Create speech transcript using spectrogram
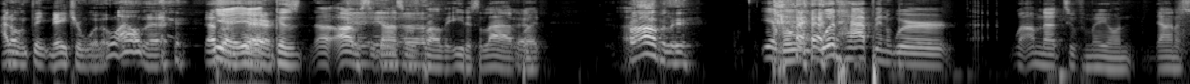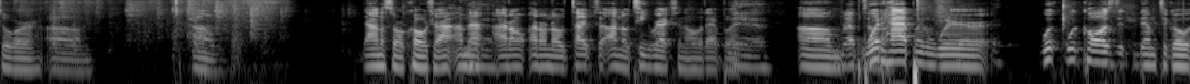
I don't think nature would allow that. That's yeah, yeah. unfair. Because uh, obviously And, dinosaurs uh, probably eat us alive, but Probably. yeah. But what happened where? Well, I'm not too familiar on dinosaur. Um, um, dinosaur culture. I, I'm not. I don't. I don't know types. Of, I know T Rex and all of that, but Yeah. um, what happened where? What what caused them to go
